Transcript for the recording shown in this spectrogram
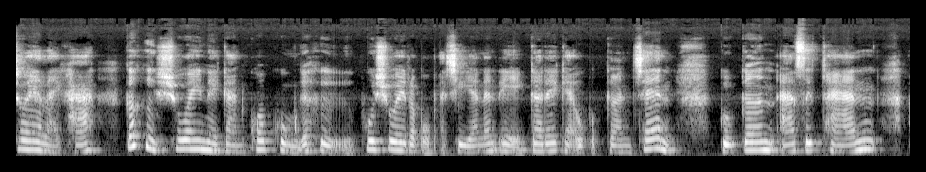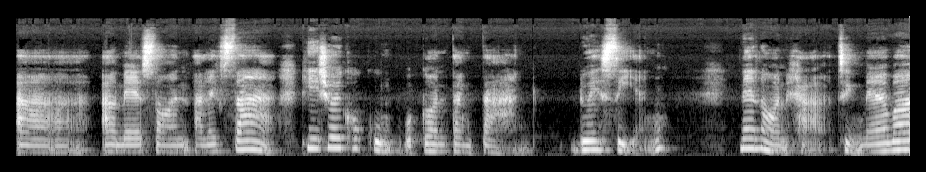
ช่วยอะไรคะ ก็คือช่วยในการควบคุมก็คือผู้ช่วยระบบอัจฉริยะนั่นเอง ก็ได้แก่อุปกรณ์เช่น Google Assistant อา Amazon Alexa ที่ช่วยควบคุมอุปกรณ์ต่างๆ ด้วยเสียง แน่นอนค่ะ ถึงแม้ว่า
